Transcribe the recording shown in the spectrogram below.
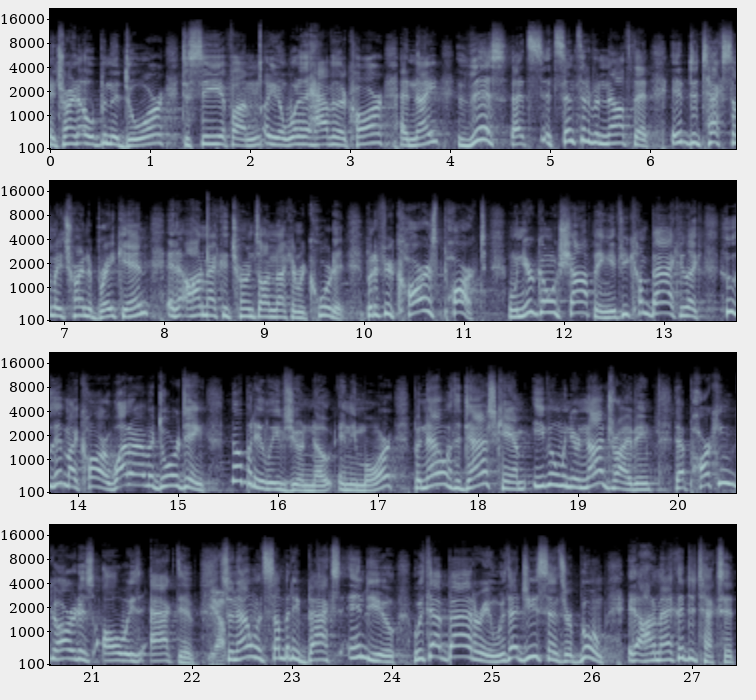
and trying to open the door to see if, um, you know, what do they have in their car at night. This, that's, it's sensitive enough that it detects somebody trying to break in and it automatically turns on and I can record it. But if your car is parked, when you're going shopping, if you come back, you're like, who hit my car? Why do I have a door ding? Nobody leaves you a note anymore. But now with the dash cam, even when you're not driving, that parking guard is always active. Yep. So now when somebody backs into you with that battery and with that G sensor, boom, it automatically detects it.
